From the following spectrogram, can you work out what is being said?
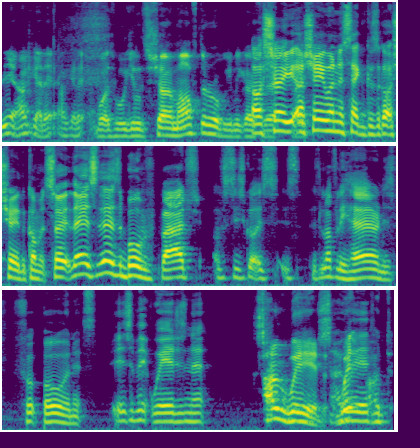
Yeah, I get it. I get it. What, are going to show him after, or are we going to go? I'll show it? you. I'll show you in a second because I've got to show you the comments. So there's there's a Bournemouth badge. Obviously, he's got his, his, his lovely hair and his football, and it's it's a bit weird, isn't it? So weird. So Where- weird.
